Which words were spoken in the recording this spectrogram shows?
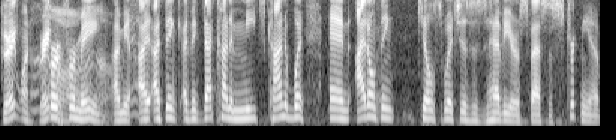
great one, great for one. for me. I mean, I, I think I think that kind of meets kind of what, and I don't think Killswitch is as heavy or as fast as Strychnia,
